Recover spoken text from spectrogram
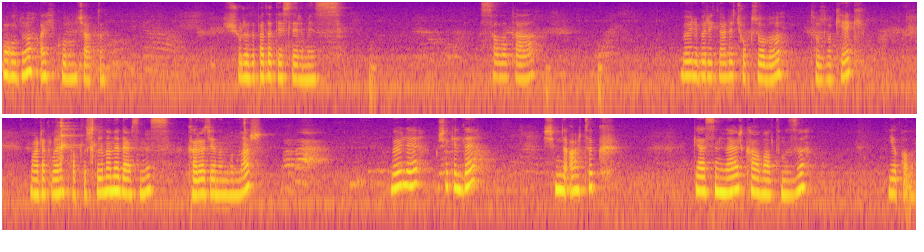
oldu. Ay kolumu çarptım. Şurada patateslerimiz. Salata. Böyle börekler de çok olur. Tuzlu kek. Bardakların tatlışlığına ne dersiniz? Karaca'nın bunlar. Böyle bu şekilde. Şimdi artık gelsinler kahvaltımızı yapalım.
